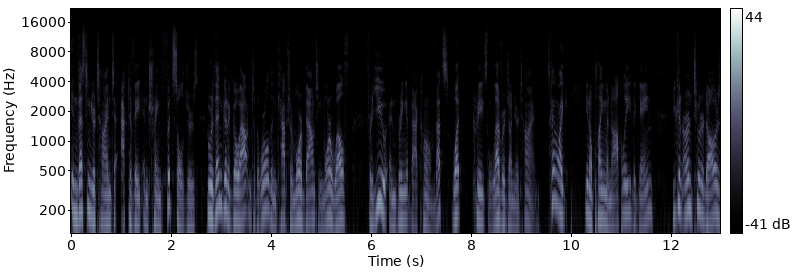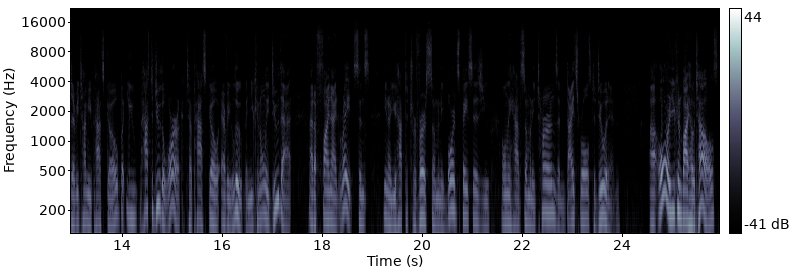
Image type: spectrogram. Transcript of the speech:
investing your time to activate and train foot soldiers who are then going to go out into the world and capture more bounty, more wealth for you and bring it back home. That's what creates leverage on your time. It's kind of like, you know, playing Monopoly, the game. You can earn $200 every time you pass go, but you have to do the work to pass go every loop. And you can only do that at a finite rate since, you know, you have to traverse so many board spaces. You only have so many turns and dice rolls to do it in. Uh, or you can buy hotels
